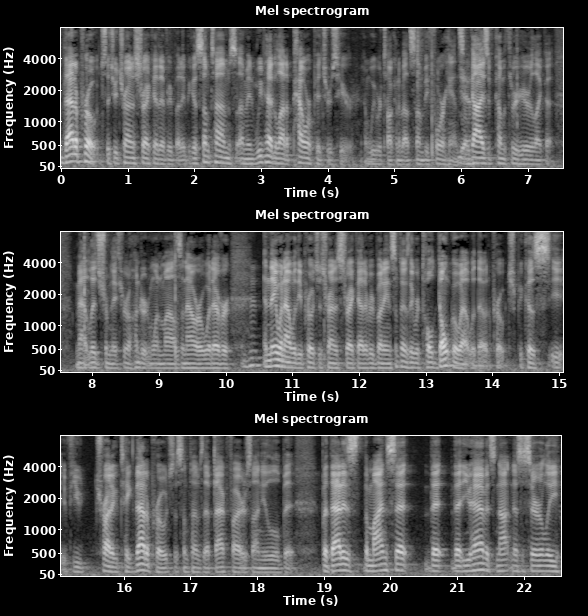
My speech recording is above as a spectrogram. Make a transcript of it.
that approach that you're trying to strike at everybody? Because sometimes, I mean, we've had a lot of power pitchers here, and we were talking about some beforehand. Some Yeah. guys have come through here, like a Matt Lindstrom, they threw 101 miles an hour or whatever, mm-hmm. and they went out with the approach of trying to strike out everybody. And sometimes they were told, "Don't go out with that approach," because if you try to take that approach, then sometimes that backfires on you a little bit. But that is the mindset that that you have. It's not necessarily.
